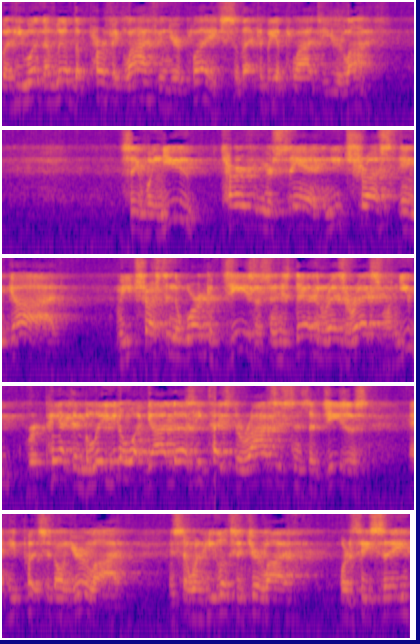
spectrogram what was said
but he wouldn't have lived a perfect life in your place, so that could be applied to your life. See, when you turn from your sin and you trust in God, when you trust in the work of Jesus and his death and resurrection, when you repent and believe, you know what God does? He takes the righteousness of Jesus and he puts it on your life. And so when he looks at your life, what does he see?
